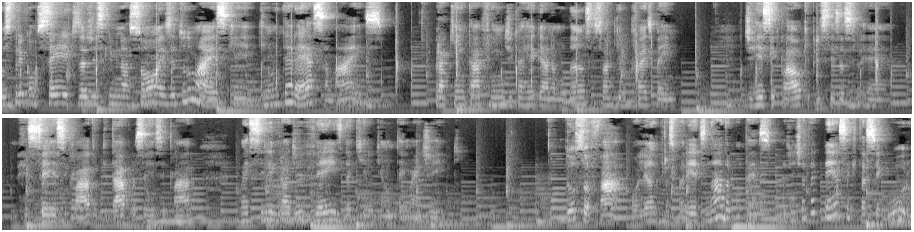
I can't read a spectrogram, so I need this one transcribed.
os preconceitos, as discriminações e tudo mais, que, que não interessa mais para quem tá afim de carregar na mudança só aquilo que faz bem de reciclar o que precisa é, ser reciclado, o que dá para ser reciclado, mas se livrar de vez daquilo que não tem mais jeito. Do sofá, olhando para as paredes, nada acontece. A gente até pensa que está seguro,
